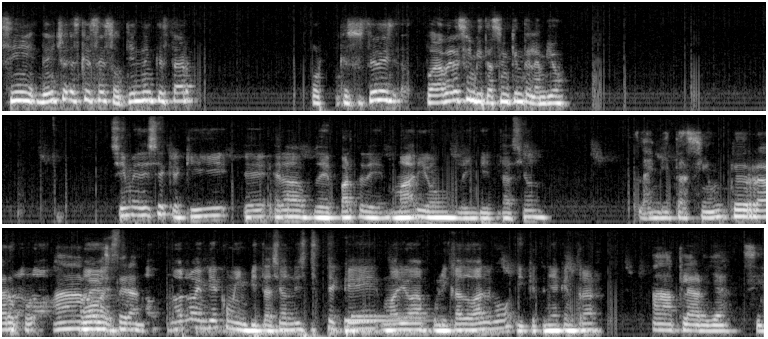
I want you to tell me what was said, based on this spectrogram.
Sí, de hecho es que es eso, tienen que estar, porque si ustedes, para ver esa invitación, ¿quién te la envió? Sí, me dice que aquí eh, era de parte de Mario la invitación. La invitación, qué raro. No, ah, no, espera. No, lo envié como invitación, dice que Mario ha publicado algo y que tenía que entrar. Ah, claro, ya, sí.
